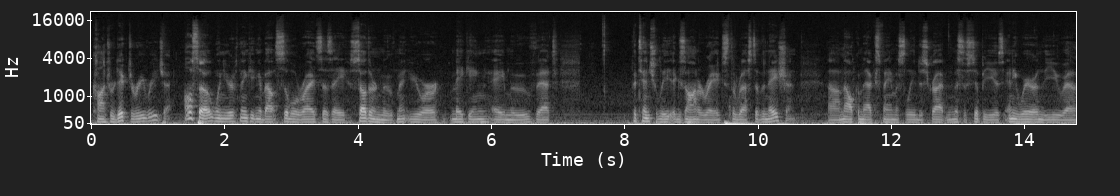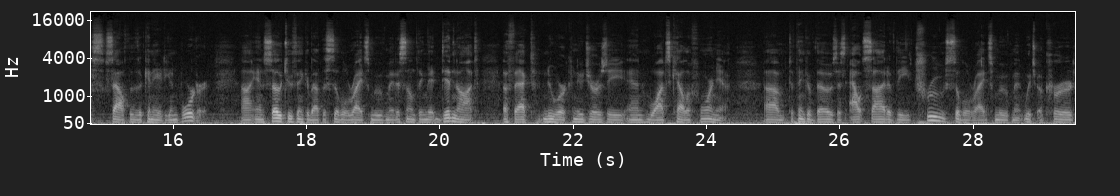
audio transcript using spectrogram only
contradictory reject. Also, when you're thinking about civil rights as a Southern movement, you are making a move that potentially exonerates the rest of the nation. Uh, Malcolm X famously described Mississippi as anywhere in the U.S. south of the Canadian border. Uh, and so to think about the civil rights movement as something that did not affect Newark, New Jersey, and Watts, California. Um, to think of those as outside of the true civil rights movement, which occurred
